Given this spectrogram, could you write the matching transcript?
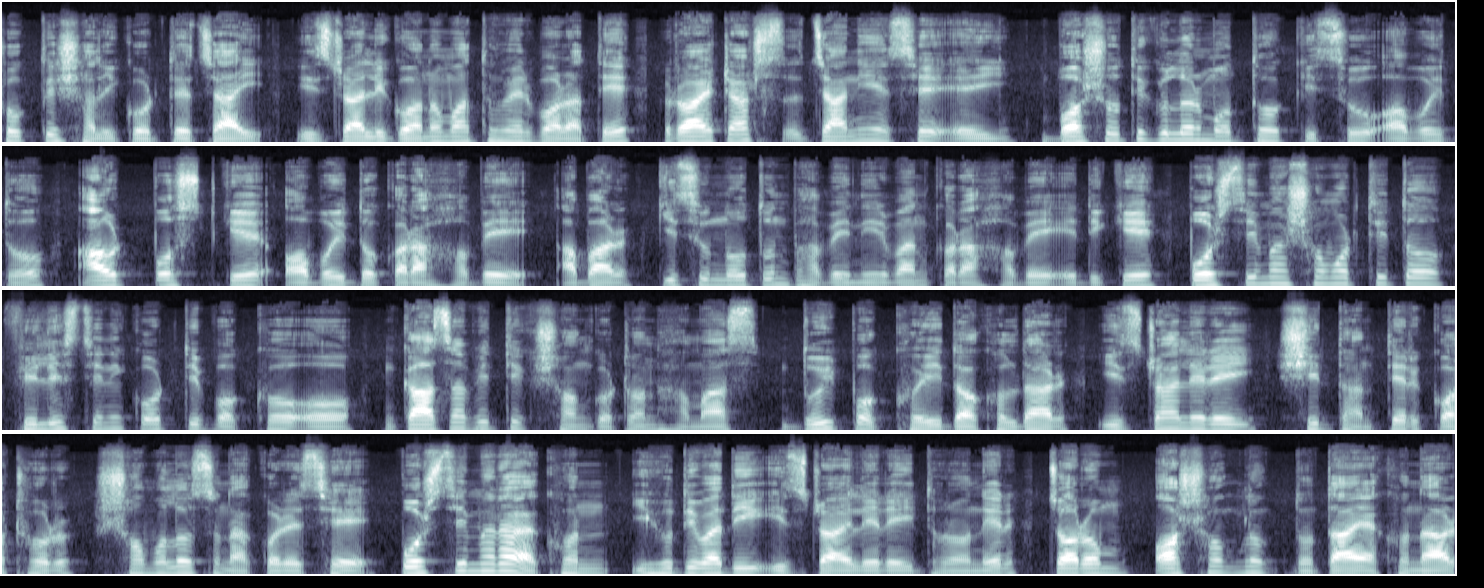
শক্তিশালী করতে চাই। ইসরায়েলি গণমাধ্যমের বরাতে রয়টার্স জানিয়েছে এই বসতিগুলোর মধ্যে কিছু অবৈধ আউটপোস্টকে অবৈধ করা হবে, আবার কিছু নতুনভাবে নির্মাণ করা হবে। এদিকে পশ্চিমা সমর্থিত ফিলিস্তিনি কর্তৃপক্ষ ও গাজাভিত্তিক সংগঠন হামাস দুই পক্ষই দখলদার ইসরায়েলের এই সিদ্ধান্তের কঠোর সমালোচনা করেছে। পশ্চিমারা এখন ইহুদিবাদী ইসরায়েলের এই ধরনের চরম অসংলগ্নতা এখন আর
